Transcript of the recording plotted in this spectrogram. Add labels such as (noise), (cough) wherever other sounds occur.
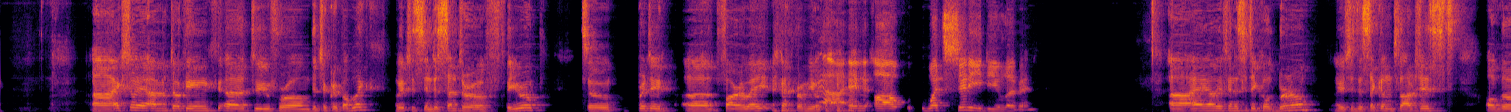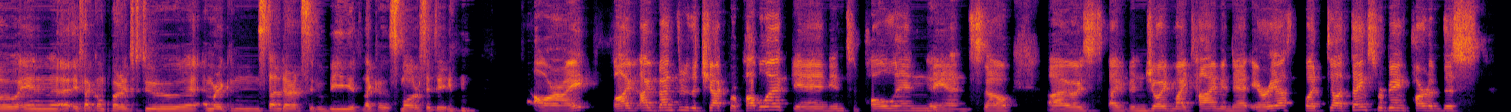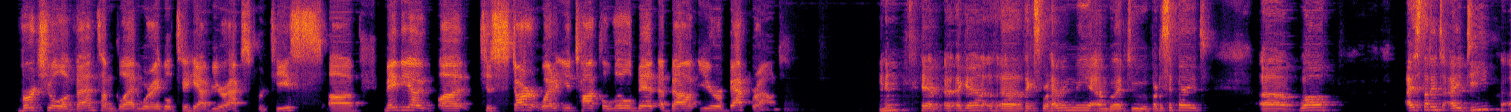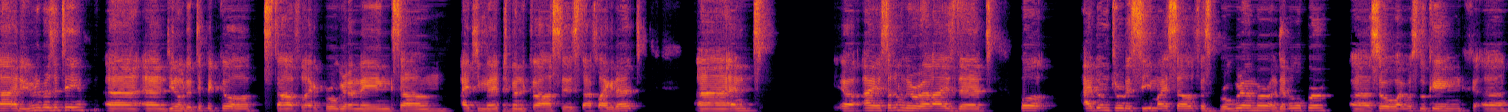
Uh, actually, I'm talking to you from the Czech Republic, which is in the center of Europe. So pretty uh, far away (laughs) from you. Yeah, (laughs) and uh, what city do you live in? Uh, I live in a city called Brno, which is the second largest. Although, in uh, if I compare it to American standards, it would be like a smaller city. (laughs) All right. Well, I've, I've been through the Czech Republic and into Poland, yeah. and so I was I've enjoyed my time in that area. But uh, thanks for being part of this virtual event. I'm glad we're able to have your expertise. Uh, maybe uh, uh, to start, why don't you talk a little bit about your background? Mm-hmm. Yeah, again, uh, thanks for having me. I'm glad to participate. Uh, well, I studied IT uh, at a university, and you know the typical stuff like programming, some IT management classes, stuff like that. and uh, I suddenly realized that, well, I don't really see myself as a programmer, a developer. Uh, so I was looking uh,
